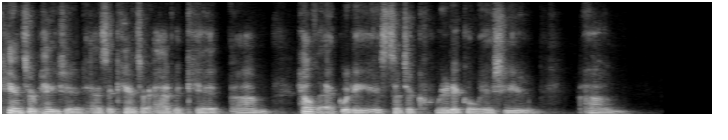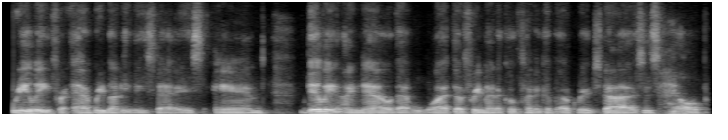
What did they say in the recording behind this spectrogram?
cancer patient, as a cancer advocate. Um, health equity is such a critical issue um, really for everybody these days. And Billy, I know that what the Free Medical Clinic of Oak Ridge does is help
